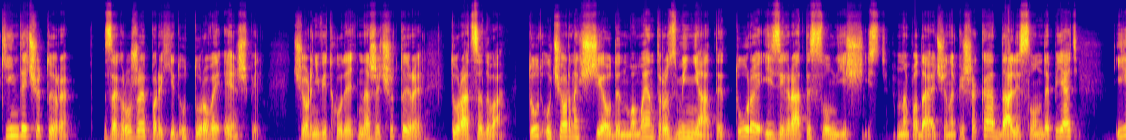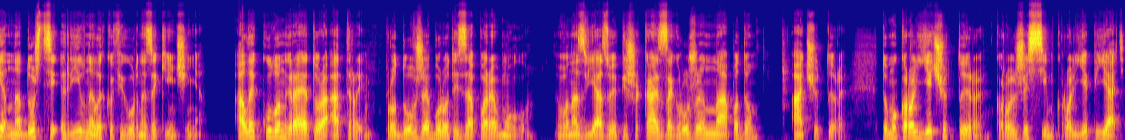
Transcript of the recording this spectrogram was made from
кінь d4, загрожує перехід у туровий еншпіль. Чорні відходять на g4, тура c2. Тут у чорних ще один момент розміняти тури і зіграти слон Е6, нападаючи на пішака, далі слон d5 і на дошці рівне легкофігурне закінчення. Але кулон грає тура А3, продовжує боротись за перемогу. Вона зв'язує пішака і загрожує нападом А4. Тому король Е4, король G7, король Е5.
